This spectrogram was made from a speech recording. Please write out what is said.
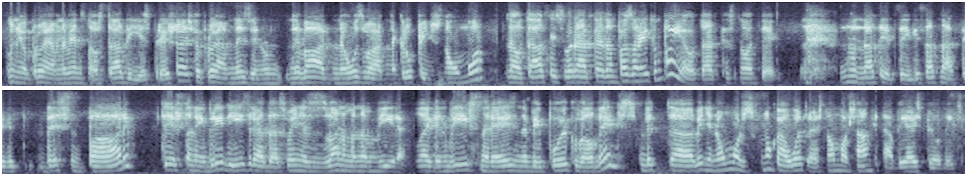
Man joprojām neviens nav stādījies priekšā. Es joprojām nezinu ne vārdu, ne uzvārdu, ne grupiņas numuru. Nav tā, ka es varētu kādam pazvanīt un pajautāt, kas notiek. nu, un, attiecīgi, es atnāku tagad desmit pāri. Tieši tajā brīdī izrādās, viņa zvana manam vīram. Lai gan vīrs nereiz nebija puika vēl veģis, bet uh, viņa numurs, nu kā otrais numurs anketā bija aizpildīts.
